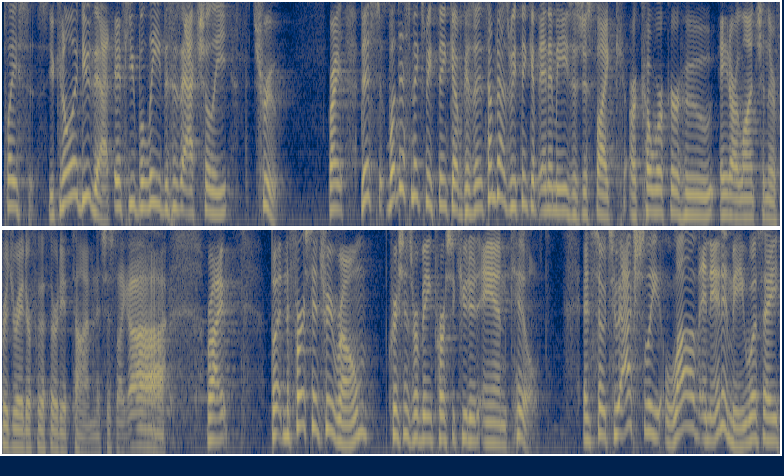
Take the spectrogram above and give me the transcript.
places. You can only do that if you believe this is actually true. Right? This what this makes me think of because sometimes we think of enemies as just like our coworker who ate our lunch in the refrigerator for the 30th time and it's just like ah, right? But in the first century Rome, Christians were being persecuted and killed. And so to actually love an enemy was a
